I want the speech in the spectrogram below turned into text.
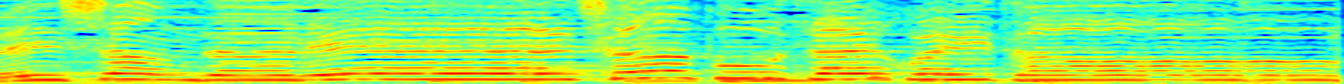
悲伤的列车不再回头，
